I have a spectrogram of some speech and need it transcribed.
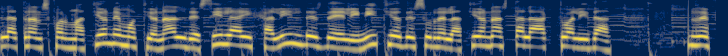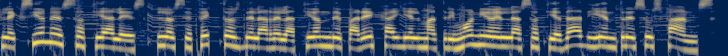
la transformación emocional de Sila y Jalil desde el inicio de su relación hasta la actualidad. Reflexiones sociales, los efectos de la relación de pareja y el matrimonio en la sociedad y entre sus fans.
